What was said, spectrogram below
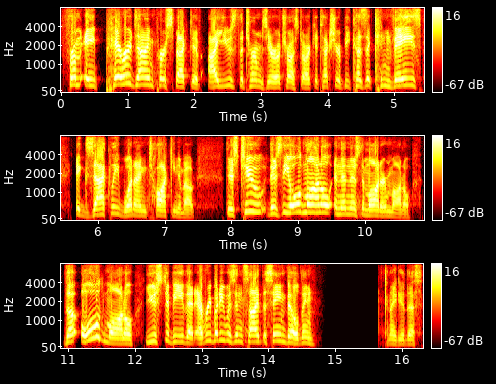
From a paradigm perspective, I use the term zero trust architecture because it conveys exactly what I'm talking about. There's two, there's the old model and then there's the modern model. The old model used to be that everybody was inside the same building. Can I do this?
